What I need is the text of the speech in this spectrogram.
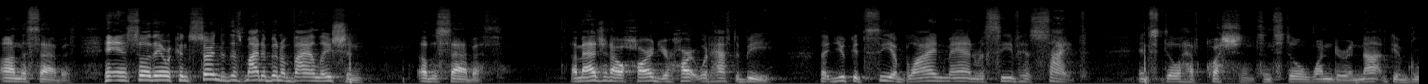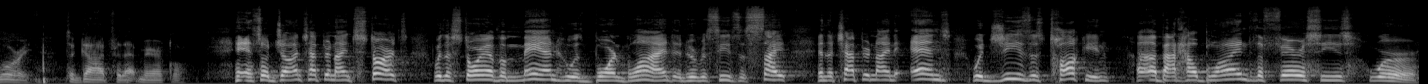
on the Sabbath. And so they were concerned that this might have been a violation of the Sabbath. Imagine how hard your heart would have to be that you could see a blind man receive his sight and still have questions and still wonder and not give glory to God for that miracle. And so John chapter 9 starts with a story of a man who was born blind and who receives a sight. And the chapter 9 ends with Jesus talking uh, about how blind the Pharisees were.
